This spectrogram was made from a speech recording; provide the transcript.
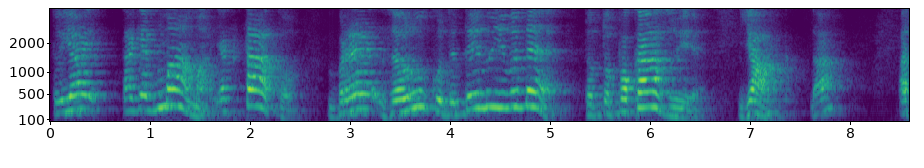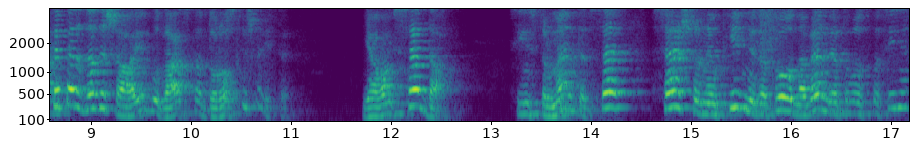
то я, так як мама, як тато, бере за руку дитину і веде. Тобто показує, як. Да? А тепер залишаю, будь ласка, дорослішайте. Я вам все дав. Всі інструменти, все, все, що необхідне для того наведення, для того спасіння,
